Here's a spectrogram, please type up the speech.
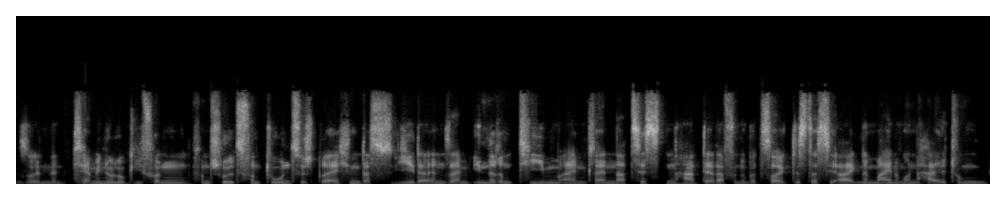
so in der Terminologie von, von Schulz von Thun zu sprechen, dass jeder in seinem inneren Team einen kleinen Narzissten hat, der davon überzeugt ist, dass die eigene Meinung und Haltung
